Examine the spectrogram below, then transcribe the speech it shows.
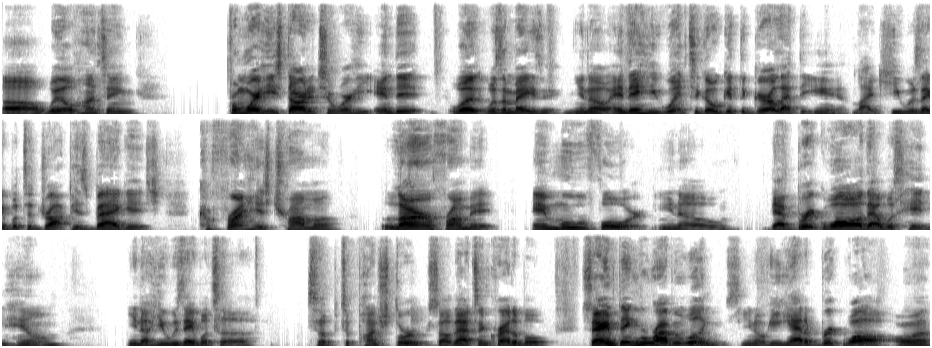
uh, Will Hunting, from where he started to where he ended was was amazing. You know, and then he went to go get the girl at the end. Like he was able to drop his baggage, confront his trauma, learn from it, and move forward. You know, that brick wall that was hitting him, you know, he was able to to to punch through. So that's incredible. Same thing with Robin Williams. You know, he had a brick wall on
